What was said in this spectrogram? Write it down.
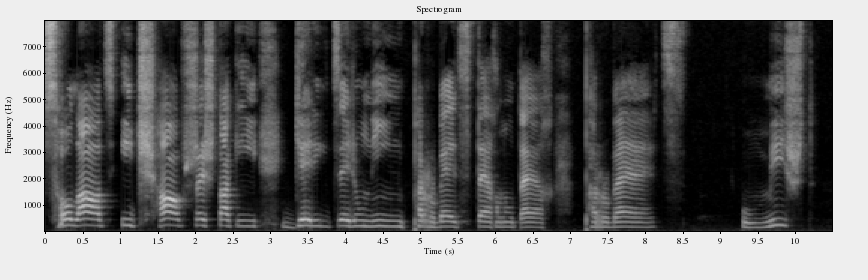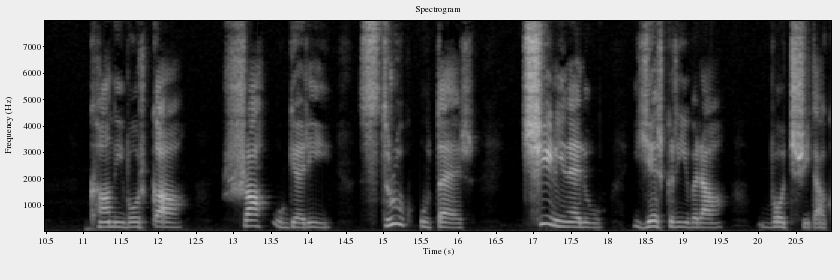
ցոլած իջավ շեշտակի գերի ծերունին փրվեց տեղնուտեղ փրվեց ու միշտ քանի որ կա շահ ու գերի ստրուկ ու տեր չի լինելու երկրի վրա. ոչ շիտակ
